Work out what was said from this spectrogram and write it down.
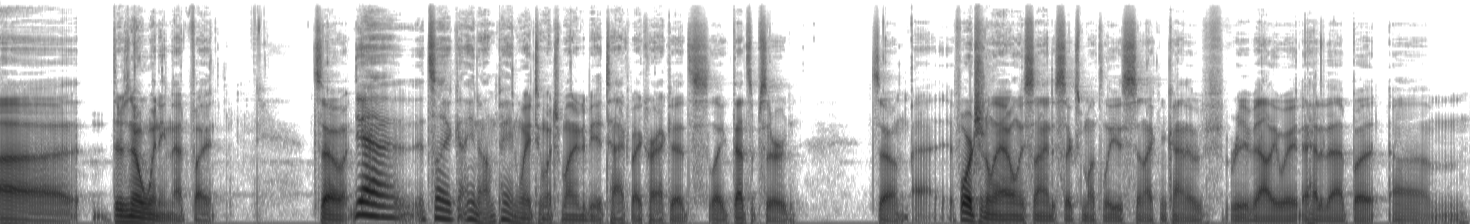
uh, there's no winning that fight. So, yeah, it's like, you know, I'm paying way too much money to be attacked by crackheads. Like, that's absurd. So, uh, fortunately, I only signed a six month lease, and I can kind of reevaluate ahead of that. But um,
